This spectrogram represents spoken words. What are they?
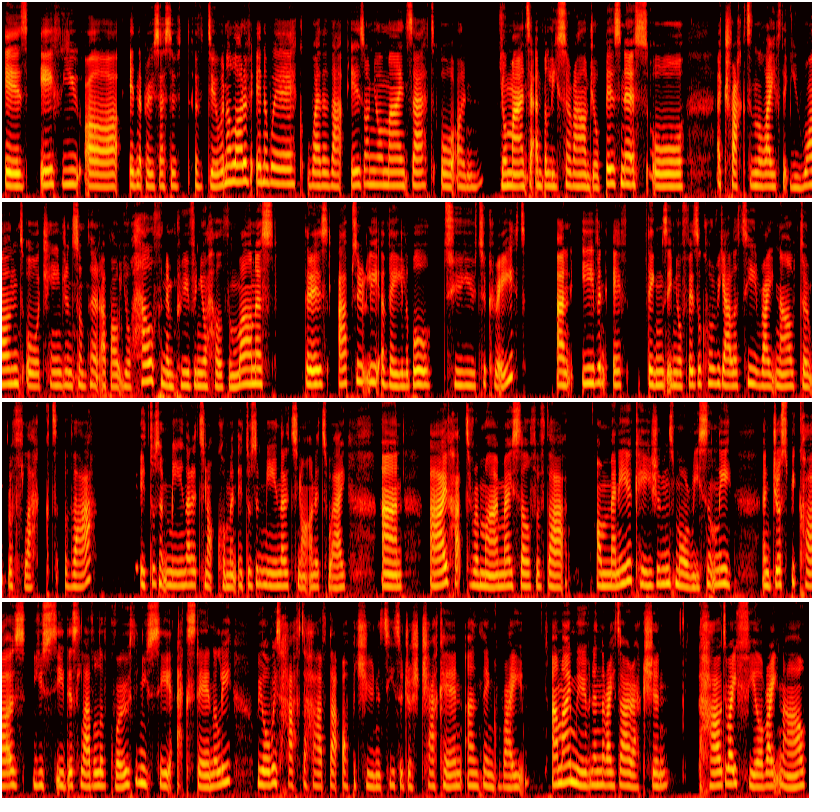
is if you are in the process of, of doing a lot of inner work, whether that is on your mindset or on your mindset and beliefs around your business or attracting the life that you want or changing something about your health and improving your health and wellness that is absolutely available to you to create. And even if things in your physical reality right now don't reflect that, it doesn't mean that it's not coming. It doesn't mean that it's not on its way. And I've had to remind myself of that on many occasions more recently and just because you see this level of growth and you see it externally, we always have to have that opportunity to just check in and think, right, am I moving in the right direction? How do I feel right now?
